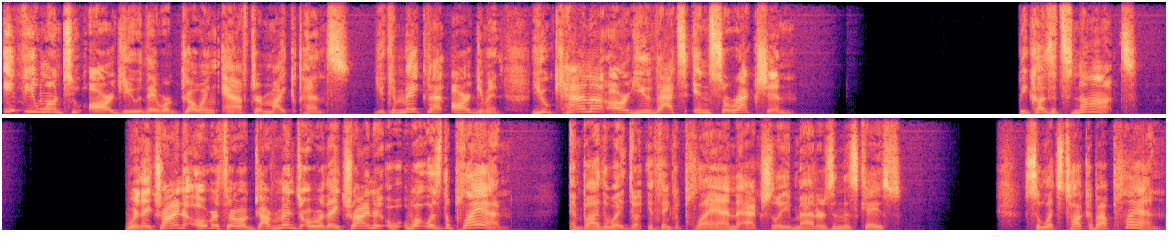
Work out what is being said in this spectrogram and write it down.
If you want to argue they were going after Mike Pence, you can make that argument. You cannot argue that's insurrection because it's not. Were they trying to overthrow a government or were they trying to? What was the plan? And by the way, don't you think a plan actually matters in this case? So let's talk about plan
